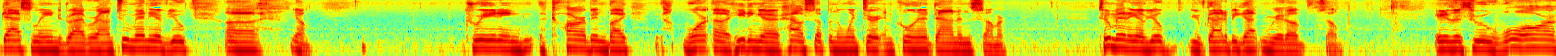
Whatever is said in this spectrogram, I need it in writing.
gasoline to drive around. Too many of you, uh, you know, creating carbon by war- uh, heating your house up in the winter and cooling it down in the summer. Too many of you, you've got to be gotten rid of. So, either through war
